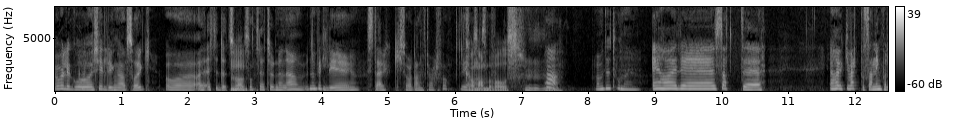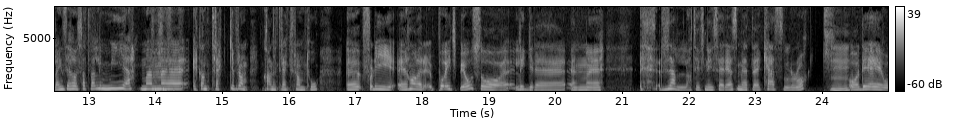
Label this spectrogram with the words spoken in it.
Og veldig god skildring av sorg og etter dødsfall. Mm. sånt. Jeg tror den, ja, den er veldig sterk så langt, i hvert fall. Kan anbefales. anbefales. Ja. Hva med du, Tone? Jeg har uh, satt eh, Jeg har jo ikke vært på sending på lenge, så jeg har jo sett veldig mye. Men eh, jeg kan trekke fram Kan jeg trekke fram to? Eh, fordi jeg har På HBO så ligger det en eh, relativt ny serie som heter Castle Rock. Mm. Og det er jo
